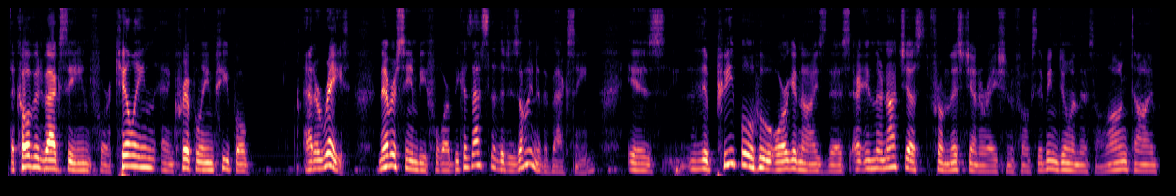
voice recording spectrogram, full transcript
the COVID vaccine for killing and crippling people at a rate never seen before because that's the, the design of the vaccine is the people who organize this and they're not just from this generation folks. They've been doing this a long time.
